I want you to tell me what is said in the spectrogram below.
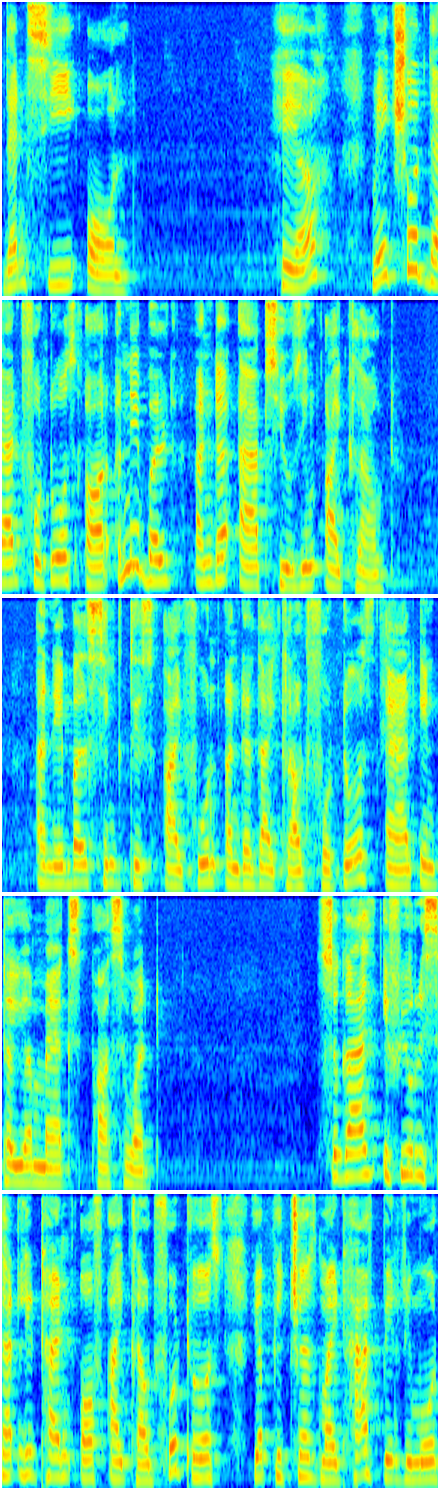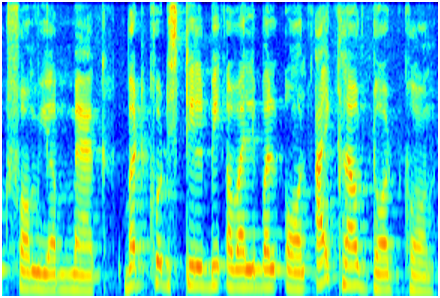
Then see all. Here, make sure that photos are enabled under apps using iCloud. Enable sync this iPhone under the iCloud photos and enter your Mac's password. So guys, if you recently turned off iCloud photos, your pictures might have been removed from your Mac but could still be available on iCloud.com.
